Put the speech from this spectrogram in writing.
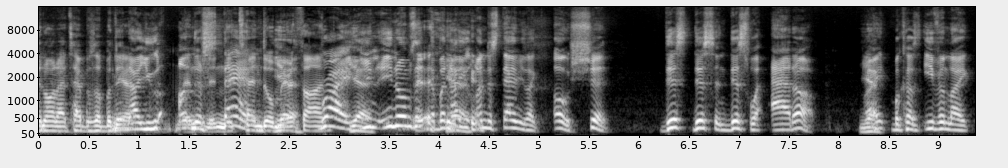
and all that type of stuff. But then Yeah. now you N- understand, Nintendo Yeah. marathon. right? Yeah. You, you know what I'm saying? But now you understand. You're like, oh shit, this this and this will add up, Yeah. right? Because even like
